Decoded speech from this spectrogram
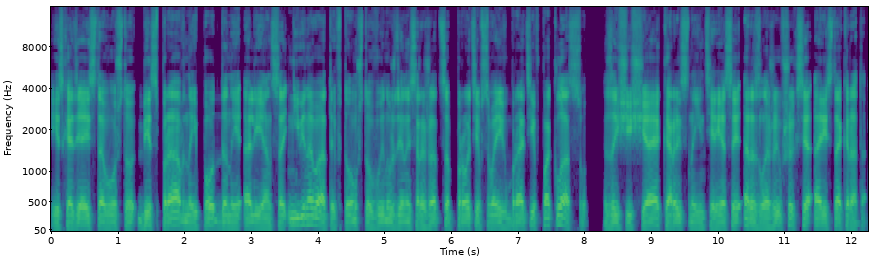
исходя из того, что бесправные подданные Альянса не виноваты в том, что вынуждены сражаться против своих братьев по классу, защищая корыстные интересы разложившихся аристократов.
